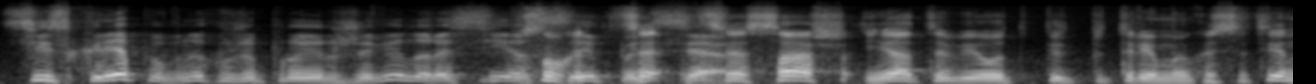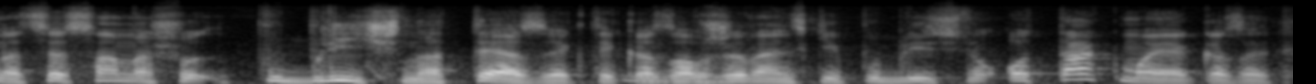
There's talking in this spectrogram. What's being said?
ці скрепи в них вже проіржавіли, Росія Слухай, сипеться. це Саш, я тобі от під, підтримую Костянтина. Це саме, що публічна теза, як ти казав, Зеленський публічно отак має казати,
